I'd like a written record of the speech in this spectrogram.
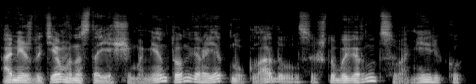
А между тем, в настоящий момент он, вероятно, укладывался, чтобы вернуться в Америку,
